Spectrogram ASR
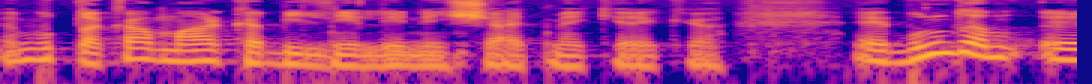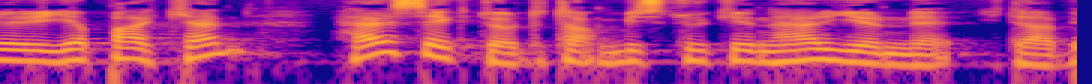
e, mutlaka marka bilinirliğini inşa etmek gerekiyor. Bunu da yaparken her sektörde tam biz Türkiye'nin her yerine hitap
